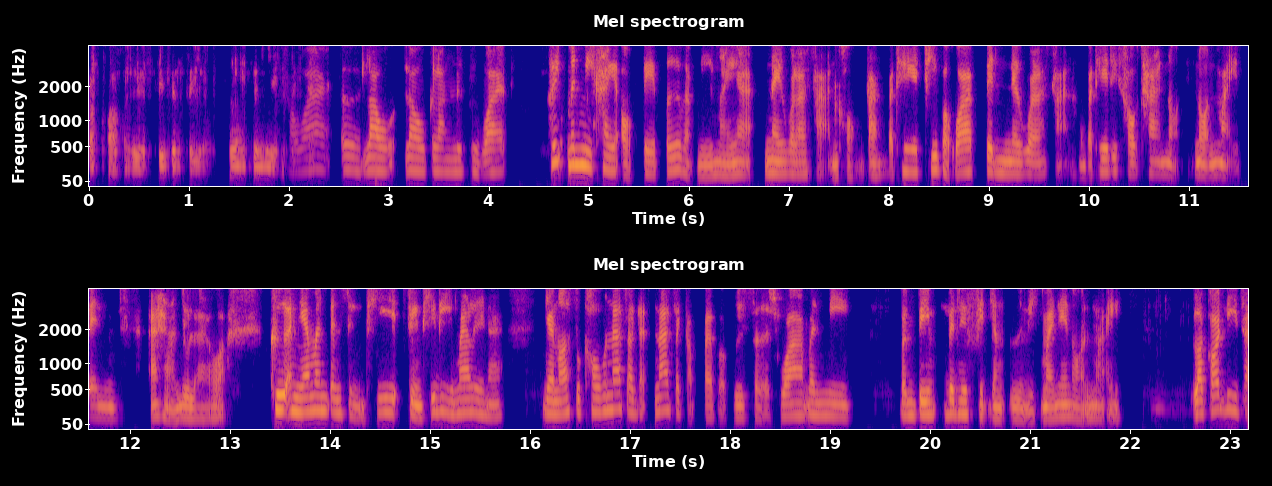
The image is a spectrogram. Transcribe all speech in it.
ประกอบอื่นที่เป็นประโยชน์เพิ่มขึ้นอีกเพราะว่าเออเราเรากำลังนึกอยู่ว่า เฮ้ยมันมีใครออกเปเปอร์แบบนี้ไหมอะในวารสารของต่างประเทศที่บอกว่าเป็นในวารสารของประเทศที่เขาทานหนอนหนอนไหมเป็นอาหารอยู่แล้วอะคืออันนี้มันเป็นสิ่งที่สิ่งที่ดีมากเลยนะ อย่างน้อยสุดเขาน่าจะน่าจะกลับไปแบบรีเสิร์ชว่ามันมีมันเป็นเบนฟิตอย่างอื่นอีกไหมแน่นอนไหม แล้วก็ดีใจ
